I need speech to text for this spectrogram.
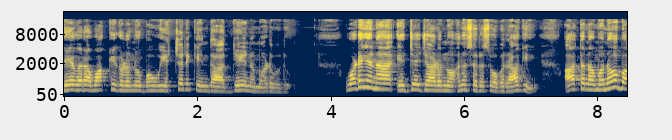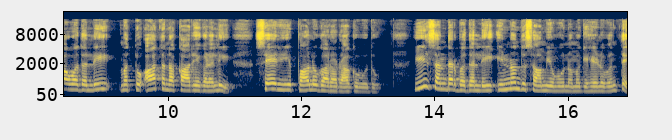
ದೇವರ ವಾಕ್ಯಗಳನ್ನು ಬಹು ಎಚ್ಚರಿಕೆಯಿಂದ ಅಧ್ಯಯನ ಮಾಡುವುದು. ಒಡೆಯನ ಹೆಜ್ಜೆಜಾಡನ್ನು ಅನುಸರಿಸುವವರಾಗಿ ಆತನ ಮನೋಭಾವದಲ್ಲಿ ಮತ್ತು ಆತನ ಕಾರ್ಯಗಳಲ್ಲಿ ಸೇರಿ ಪಾಲುಗಾರರಾಗುವುದು. ಈ ಸಂದರ್ಭದಲ್ಲಿ ಇನ್ನೊಂದು ಸಾಮ್ಯವು ನಮಗೆ ಹೇಳುವಂತೆ,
